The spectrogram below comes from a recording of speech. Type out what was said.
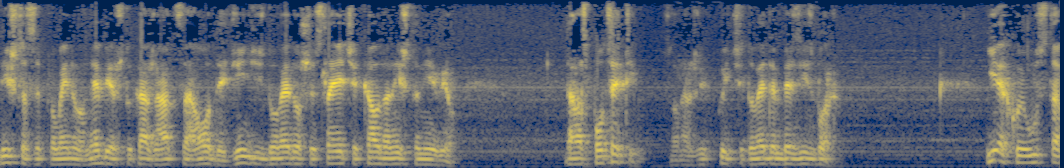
Ništa se promenilo ne bi, što kaže Aca, ode Đinđić, dovedoše sledeće kao da ništa nije bilo. Da vas podsjetim, Zoran Živković je doveden bez izbora. Iako je Ustav,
